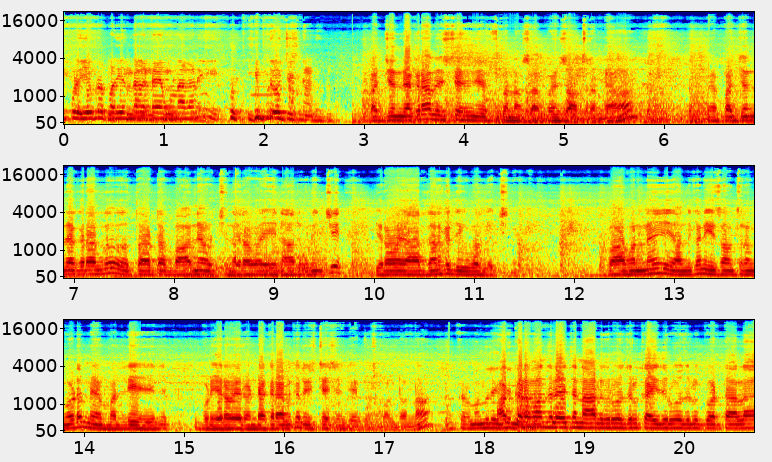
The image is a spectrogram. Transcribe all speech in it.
ఇప్పుడు ఏప్రిల్ పదిహేను దాకా టైం ఉన్నా కానీ ఇప్పుడు వచ్చేసినాడు. పద్దెనిమిది ఎకరాలు రిజిస్ట్రేషన్ చేసుకున్నాం సార్ పోయిన సంవత్సరం మేము. పద్దెనిమిది ఎకరాలు తోట బాగానే వచ్చింది. ఇరవై నాలుగు నుంచి ఇరవై ఆరు దాకా దిగుబడులు వచ్చినాయి. బాగున్నాయి. అందుకని ఈ సంవత్సరం కూడా మేము మళ్ళీ ఇప్పుడు ఇరవై రెండు ఎకరాలకు రిజిస్ట్రేషన్ చేయించుకుంటున్నాం అక్కడ మందులు అయితే నాలుగు రోజులకు ఐదు రోజులకు కొట్టాలా?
